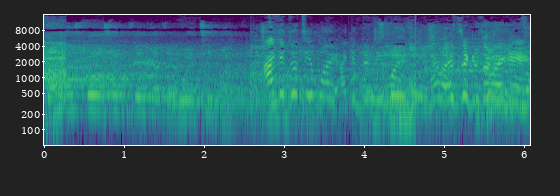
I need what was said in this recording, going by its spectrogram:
Let's go second floor depot with Team White. I can do team white. I can do team white. My light stick isn't working.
